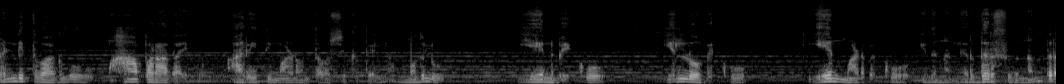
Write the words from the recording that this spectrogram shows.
ಖಂಡಿತವಾಗಲೂ ಮಹಾಪರಾಧ ಇದು. ಆ ರೀತಿ ಮಾಡುವಂಥ ಅವಶ್ಯಕತೆ ಇಲ್ಲ. ಮೊದಲು ಏನು ಬೇಕು ಎಲ್ಲೋಬೇಕು ಏನು ಮಾಡಬೇಕು ಇದನ್ನು ನಿರ್ಧರಿಸಿದ ನಂತರ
